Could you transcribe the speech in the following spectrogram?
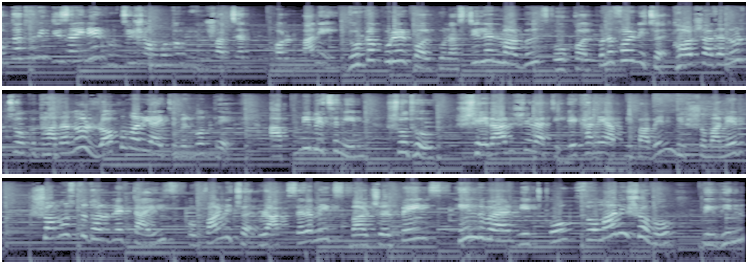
অত্যাধুনিক ডিজাইনের রুচিসম্মত গৃহসজ্জার উপকরণ মানে দুর্গাপুরের কল্পনা স্টিল এন্ড মার্বেলস ও কল্পনা ফার্নিচার। ঘর সাজানোর, চোখ ধাঁধানোর রকমারি আইটেমের মধ্যে আপনি বেছে নিন শুধু সেরার সেরাটি। এখানে আপনি পাবেন বিশ্বমানের সমস্ত ধরনের টাইলস ও furniture. RAK ceramics Berger paints Hindware Nitco Somany সহ বিভিন্ন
